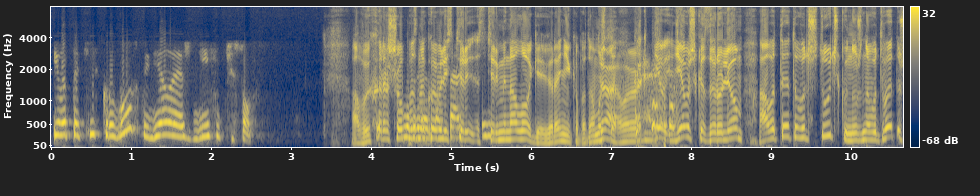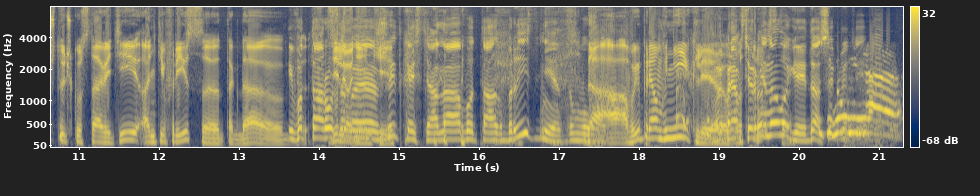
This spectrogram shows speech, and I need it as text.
И вот таких кругов ты делаешь 10 часов. А вы хорошо ну, познакомились тер- с терминологией, Вероника, потому да, что вы... как дев- девушка за рулем, а вот эту вот штучку нужно вот в эту штучку вставить, и антифриз э, тогда И вот та розовая жидкость, она вот так брызнет. Да, а вы прям вникли. Вы прям в терминологии, да. Ну, у меня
